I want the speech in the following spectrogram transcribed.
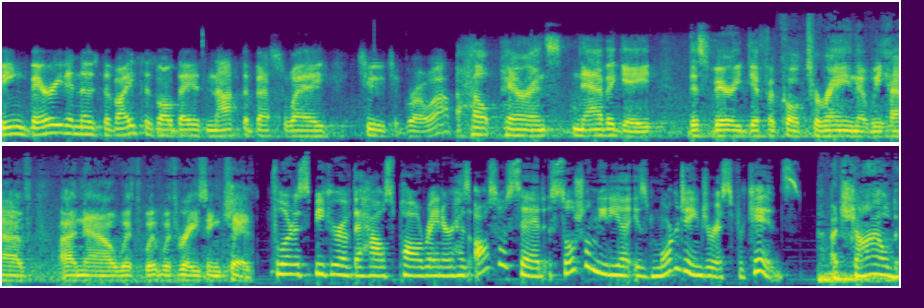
Being buried in those devices all day is not the best way to, to grow up. Help parents navigate this very difficult terrain that we have uh, now with, with, with raising kids. Florida Speaker of the House Paul Renner has also said social media is more dangerous for kids. A child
